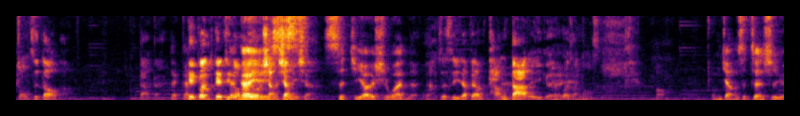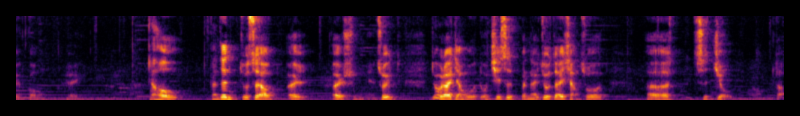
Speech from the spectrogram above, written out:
总知道吧？大概给观给听众朋友想象一下，十几二十万人，哇，这是一家非常庞大的一个外商公司。哦，我们讲的是正式员工，对，然后反正就是要二二十五年，所以对我来讲，我我其实本来就在想说，呃，十九到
